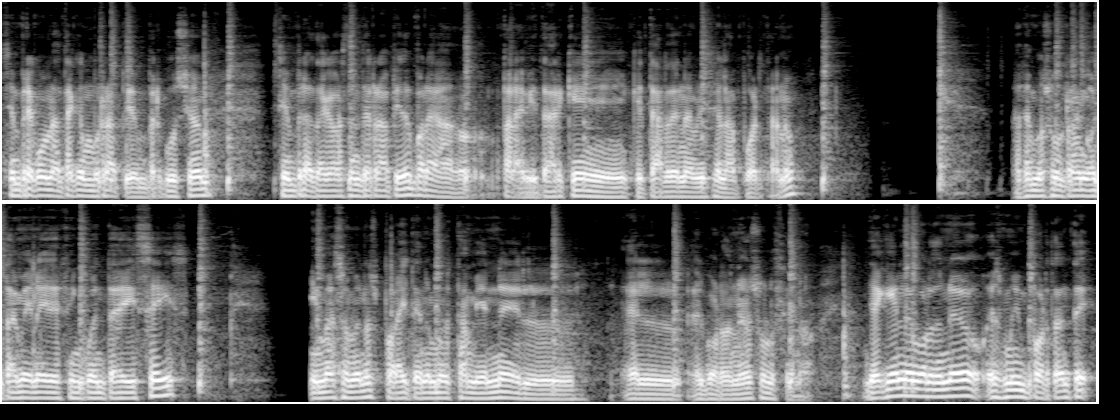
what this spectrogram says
siempre con un ataque muy rápido en percusión, siempre ataca bastante rápido para, evitar que, que, tarde en abrirse la puerta, ¿no? Hacemos un rango también ahí de 56 y más o menos por ahí tenemos también el, el, bordoneo solucionado. Y aquí en el bordoneo es muy importante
